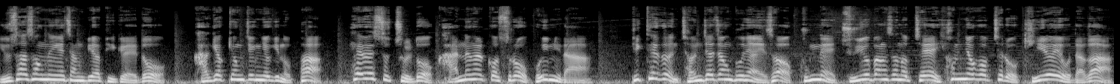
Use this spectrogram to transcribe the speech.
유사 성능의 장비와 비교해도 가격 경쟁력이 높아 해외 수출도 가능할 것으로 보입니다. 빅텍은 전자정 분야에서 국내 주요 방산업체의 협력업체로 기여해 오다가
